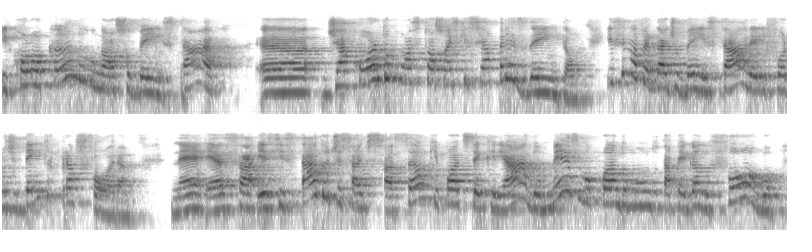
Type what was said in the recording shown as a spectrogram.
e colocando o nosso bem-estar de acordo com as situações que se apresentam. E se na verdade o bem-estar ele for de dentro para fora, né? Essa, esse estado de satisfação que pode ser criado mesmo quando o mundo está pegando fogo,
